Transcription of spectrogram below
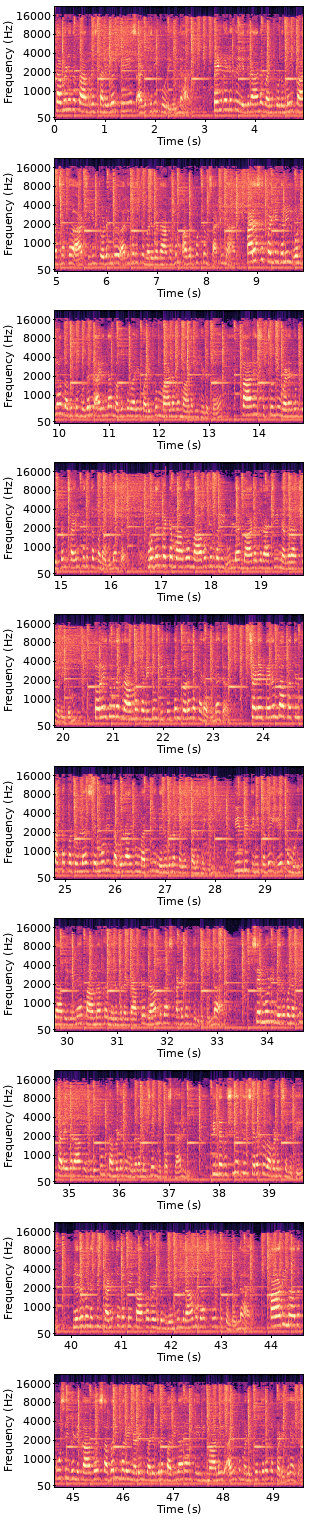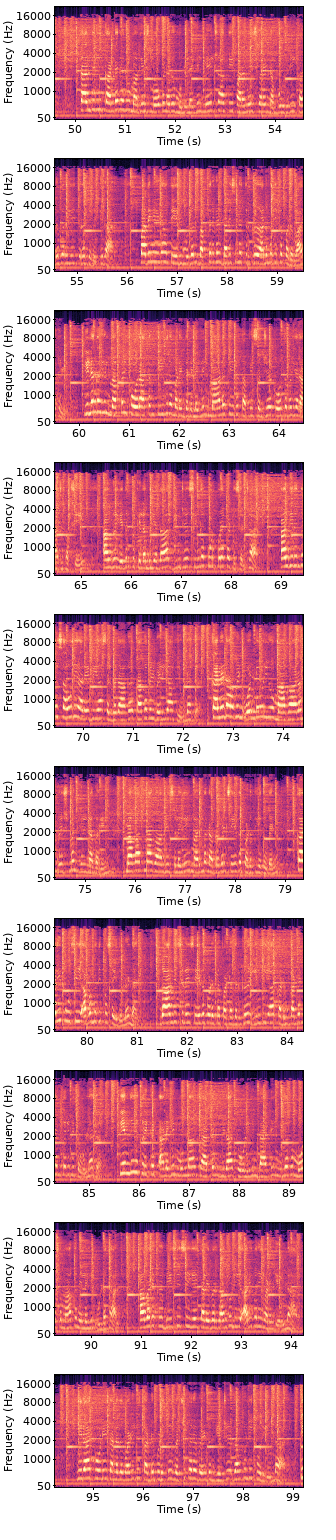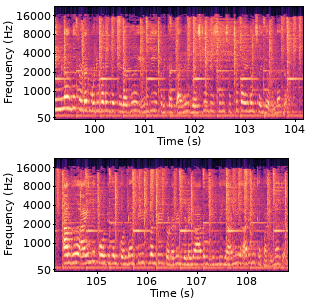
தமிழக காங்கிரஸ் தலைவர் கே எஸ் அழகிரி கூறியுள்ளார். பெண்களுக்கு எதிரான வன்கொடுமை பாஜக ஆட்சியில் தொடர்ந்து அதிகரித்து வருவதாகவும் அவர் குற்றம் சாட்டினார். அரசு பள்ளிகளில் ஒன்றாம் வகுப்பு முதல் ஐந்தாம் வகுப்பு வரை படிக்கும் மாணவ மாணவிகளுக்கு காலை சிற்றுண்டி வழங்கும் திட்டம் செயல்படுத்தப்பட உள்ளது. முதற்கட்டமாக மாவட்டங்களில் உள்ள மாநகராட்சி நகராட்சிகளிலும் தொலைதூர கிராமங்களிலும் இத்திட்டம் தொடங்கப்பட உள்ளது. சென்னை பெரும்பாக்கத்தில் கட்டப்பட்டுள்ள செம்மொழி தமிழாய்வு மத்திய நிறுவன பெயர் பலகையில் இந்தி திணிப்பதை ஏற்க முடியாது என பாமக நிறுவனர் டாக்டர் ராமதாஸ் கண்டனம் தெரிவித்துள்ளார். செம்மொழி நிறுவனத்தின் தலைவராக இருக்கும் தமிழக முதலமைச்சர் மு ஸ்டாலின் இந்த விஷயத்தில் சிறப்பு கவனம் செலுத்தி நிறுவனத்தின் தனித்துவத்தை காக்க வேண்டும் என்றும் ராமதாஸ் கேட்டுக் கொண்டுள்ளார். ஆடி மாத பூசைகளுக்காக சபரிமலை நடை வருகிற பதினாறாம் தேதி மாலை ஐந்து மணிக்கு திறக்கப்படுகிறது. தந்திரி கண்டனரு மகேஷ் மோகனரு முன்னிலையில் மேல்சாந்தி பரமேஸ்வரன் நம்பூதிரி கருவறையை திறந்து வைக்கிறார். பதினேழாம் தேதி முதல் பக்தர்கள் தரிசனத்திற்கு அனுமதிக்கப்படுவார்கள். இலங்கையில் மக்கள் போராட்டம் தீவிரமடைந்த நிலையில் மாலத்தீவு தப்பி சென்ற கோத்தபய ராஜபக்சே அங்கு எதிர்ப்பு கிளம்பியதால் இன்று சிங்கப்பூர் புறப்பட்டு சென்றார். அங்கிருந்து சவுதி அரேபியா செல்வதாக தகவல் வெளியாகியுள்ளது. கனடாவின் ஒண்டோரியோ மாகாணம் ரிஷ்மன் ஹில் நகரில் மகாத்மா காந்தி சிலையை மர்ம நபர்கள் சேதப்படுத்தியதுடன் கரிபூசி அவமதிப்பு செய்துள்ளனர். காந்தி சிலை சேதப்படுத்தப்பட்டதற்கு இந்தியா கடும் கண்டனம் தெரிவித்துள்ளது. இந்திய கிரிக்கெட் அணியின் முன்னாள் கேப்டன் விராட் கோலியின் பேட்டிங் மிகவும் மோசமாக நிலையில் உள்ளதால் அவருக்கு பிசிசிஐ தலைவர் கங்குலி அறிவுரை வழங்கியுள்ளார். விராட் கோலி தனது வழியை கண்டுபிடித்து வெற்றி பெற வேண்டும் என்று கங்குலி கூறியுள்ளார். இங்கிலாந்து தொடர் முடிவடைந்த பிறகு இந்திய கிரிக்கெட் அணி வெஸ்ட் இண்டீஸில் சுற்றுப்பயணம் செய்ய உள்ளது. அங்கு ஐந்து போட்டிகள் கொண்ட டி டுவெண்டி தொடரில் விளையாடும் இந்திய அணி அறிவிக்கப்பட்டுள்ளது.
